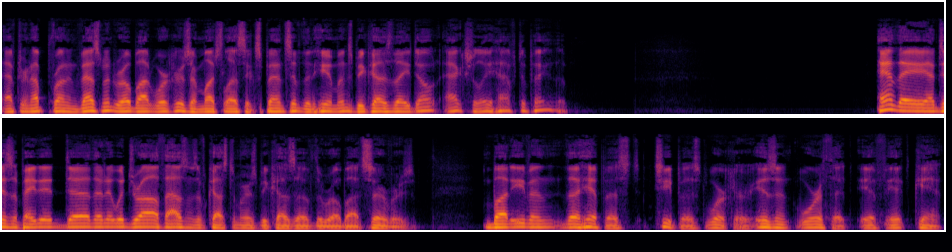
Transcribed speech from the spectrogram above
After an upfront investment, robot workers are much less expensive than humans because they don't actually have to pay them. And they anticipated uh, that it would draw thousands of customers because of the robot servers. But even the hippest, cheapest worker isn't worth it if it can't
